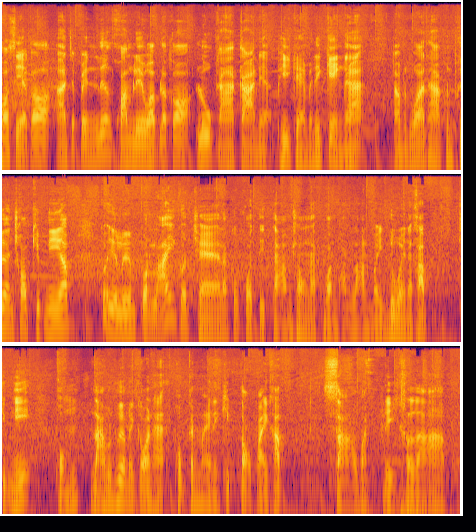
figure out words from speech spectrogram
้อเสียก็อาจจะเป็นเรื่องความเร็วครับ แล้วก็ลูกกาอากาศเนี่ยพี่แกไม่ได้เก่งนะฮะเอาเป็นว่าถ้าเพื่อนๆชอบคลิปนี้ครับ ก็อย่าลืมกดไลค์กดแชร์แล้วก็กดติดตามช่องนักบอลพันล้านไว้ด้วยนะครับ คลิปนี้ผมลาเพื่อนๆไปก่อนฮะพบกันใหม่ในคลิปต่อไปครับ สวัสดีครับ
